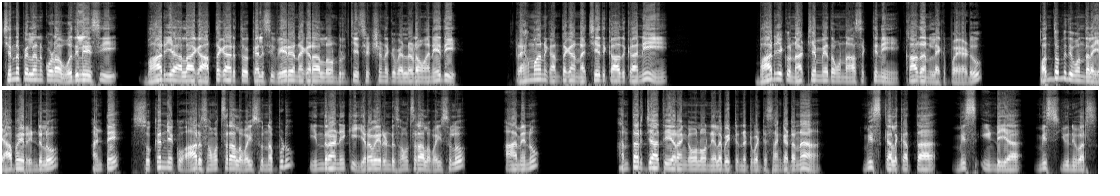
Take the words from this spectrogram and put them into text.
చిన్నపిల్లను కూడా వదిలేసి భార్య అలాగా అత్తగారితో కలిసి వేరే నగరాల్లో నృత్య శిక్షణకు వెళ్ళడం అనేది రెహమాన్కి అంతగా నచ్చేది కాదు కానీ భార్యకు నాట్యం మీద ఉన్న ఆసక్తిని కాదనలేకపోయాడు. పంతొమ్మిది వందల యాభై రెండులో అంటే సుకన్యకు ఆరు సంవత్సరాల వయసున్నప్పుడు ఇంద్రాణికి ఇరవై రెండు సంవత్సరాల వయసులో ఆమెను అంతర్జాతీయ రంగంలో నిలబెట్టినటువంటి సంఘటన miss Calcutta miss India miss universe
